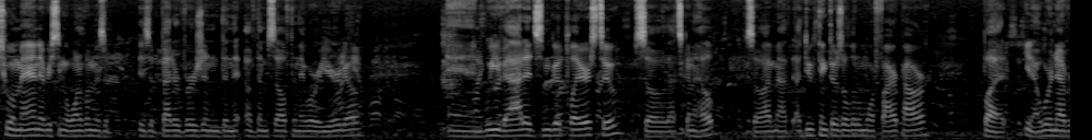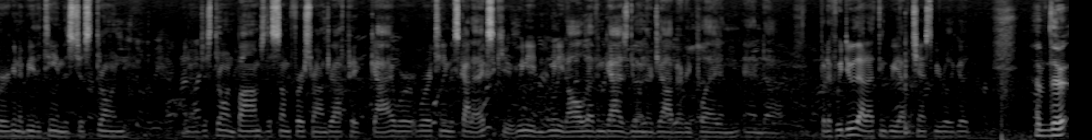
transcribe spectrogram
to a man, every single one of them is a is a better version than of themselves than they were a year ago. And we've added some good players too, so that's going to help. So I'm at, I do think there's a little more firepower, but you know we're never going to be the team that's just throwing, you know, just throwing bombs to some first-round draft pick guy. We're, we're a team that's got to execute. We need we need all 11 guys doing their job every play, and and uh, but if we do that, I think we have a chance to be really good. Have there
